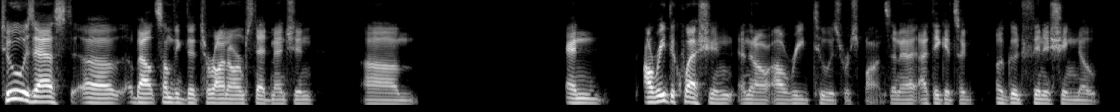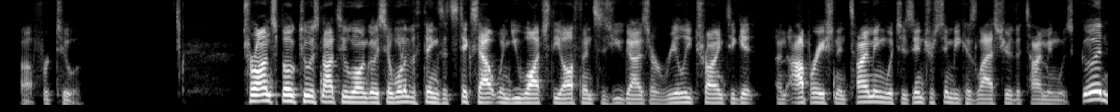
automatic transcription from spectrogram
Tua was asked uh, about something that Terron Armstead mentioned, um, and I'll read the question and then I'll, I'll read Tua's response. And I, I, think it's a, a good finishing note uh, for Tua. Terron spoke to us not too long ago. He said one of the things that sticks out when you watch the offense is you guys are really trying to get an operation and timing, which is interesting because last year the timing was good.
